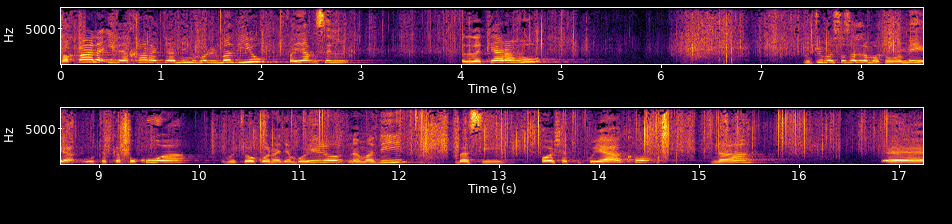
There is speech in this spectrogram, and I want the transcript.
فقال إذا خرج منه المذي فيغسل ذكره Mtume sallam akamwambia utakapokuwa umechokwa na jambo hilo na madhi basi osha tupu yako na e,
